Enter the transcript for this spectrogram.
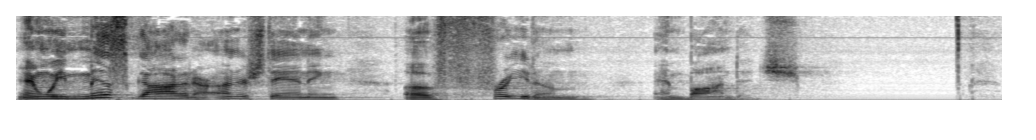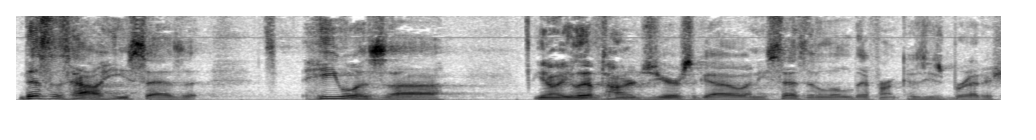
And we miss God in our understanding of freedom and bondage. This is how he says it. He was, uh, you know, he lived hundreds of years ago, and he says it a little different because he's British.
